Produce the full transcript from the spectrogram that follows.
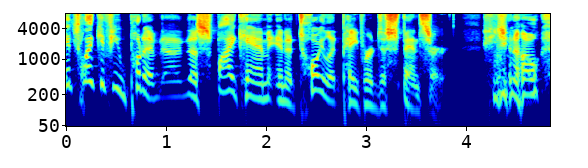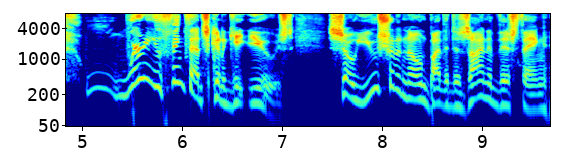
it's like if you put a, a spy cam in a toilet paper dispenser. You know, where do you think that's going to get used? So you should have known by the design of this thing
